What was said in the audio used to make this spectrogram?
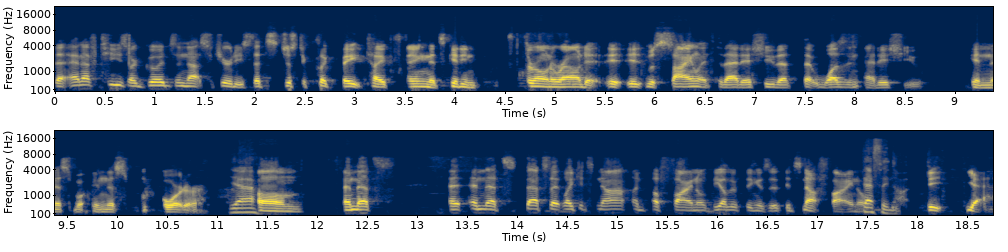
The NFTs are goods and not securities. That's just a clickbait type thing that's getting thrown around it, it, it was silent to that issue that that wasn't at issue in this in this order. Yeah. Um, and that's and, and that's that's that. Like it's not a, a final. The other thing is it, it's not final. Definitely not. The- yeah.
